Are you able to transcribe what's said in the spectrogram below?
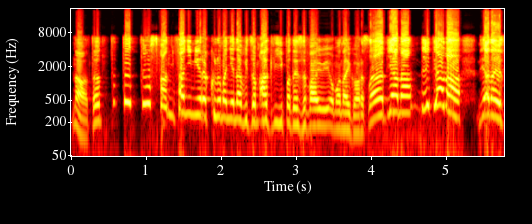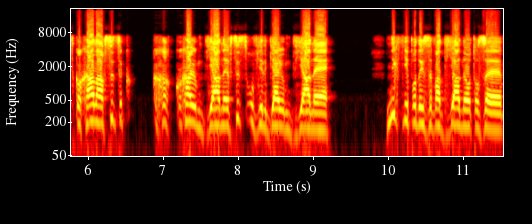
No, to, to, to, to już fani, fani Miraculuma nienawidzą Agli i podejrzewają ją o najgorsze. A Diana, Diana, Diana jest kochana, wszyscy ko kocha, kochają Dianę, wszyscy uwielbiają Dianę. Nikt nie podejrzewa Diany o to, że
